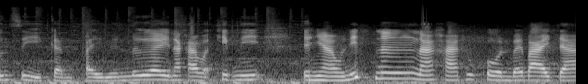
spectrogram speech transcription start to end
304 กันไปเรื่อยๆนะคะว่าคลิปนี้จะยาวนิดนึงนะคะ ทุกคนบายบายจ้า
